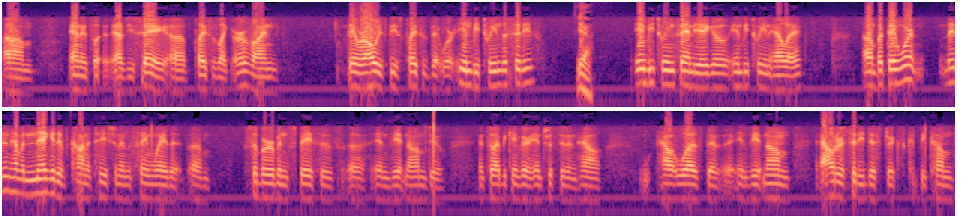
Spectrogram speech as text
Um, and it's as you say, uh, places like Irvine, they were always these places that were in between the cities. Yeah. In between San Diego, in between LA, um, but they weren't. They didn't have a negative connotation in the same way that um, suburban spaces uh, in Vietnam do, and so I became very interested in how how it was that in Vietnam outer city districts could become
